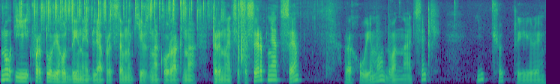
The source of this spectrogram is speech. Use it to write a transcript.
Ну і фартові години для представників знаку рак на 13 серпня це рахуємо 12 і 4.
